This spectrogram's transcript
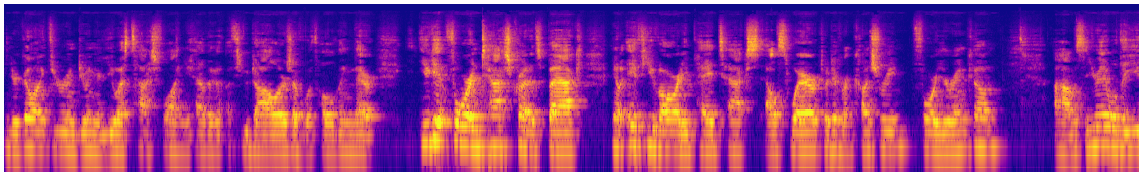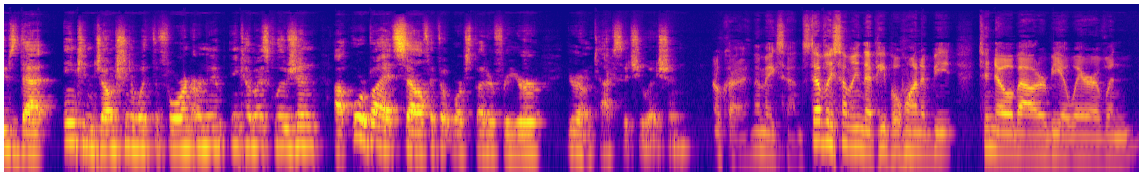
and you're going through and doing your U.S. tax flying. You have a, a few dollars of withholding there. You get foreign tax credits back, you know, if you've already paid tax elsewhere to a different country for your income. Um, so you're able to use that in conjunction with the foreign earned income exclusion, uh, or by itself if it works better for your your own tax situation. Okay, that makes sense. Definitely something that people want to be to know about or be aware of. When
